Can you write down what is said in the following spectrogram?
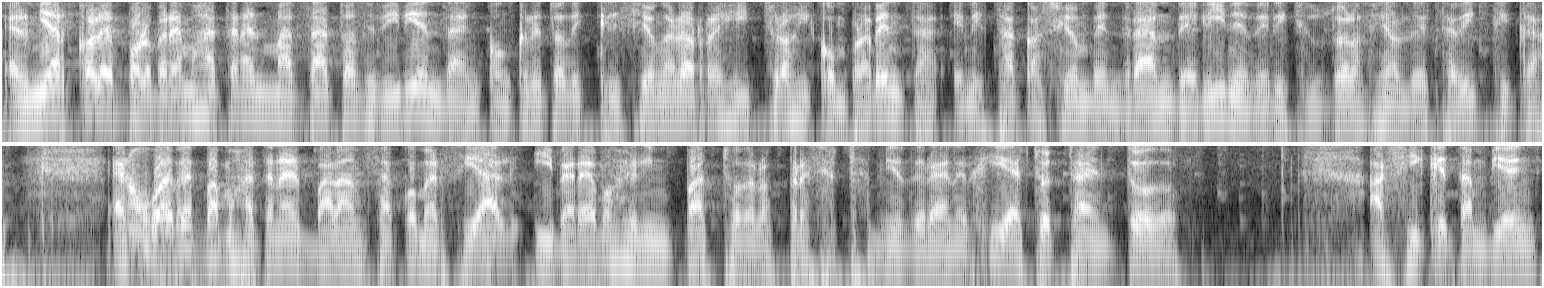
El miércoles volveremos a tener más datos de vivienda, en concreto de inscripción en los registros y compraventa. En esta ocasión vendrán del INE, del Instituto Nacional de Estadística. El jueves vamos a tener balanza comercial y veremos el impacto de los precios también de la energía. Esto está en todo. Así que también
